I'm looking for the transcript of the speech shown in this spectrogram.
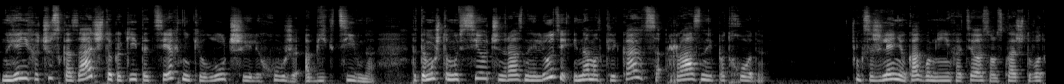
Но я не хочу сказать, что какие-то техники лучше или хуже, объективно, потому что мы все очень разные люди, и нам откликаются разные подходы. К сожалению, как бы мне не хотелось вам сказать, что вот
